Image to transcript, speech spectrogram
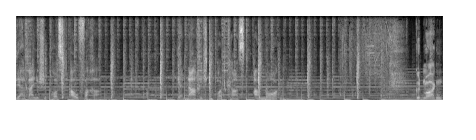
Der Rheinische Post Aufwacher. Der Nachrichtenpodcast am Morgen. Guten Morgen,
